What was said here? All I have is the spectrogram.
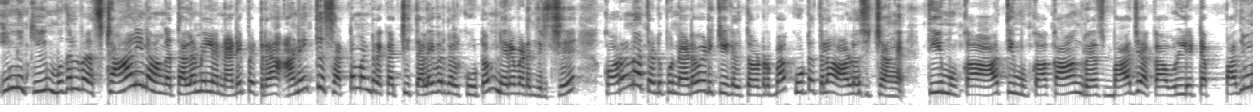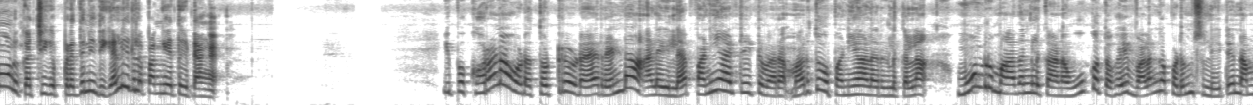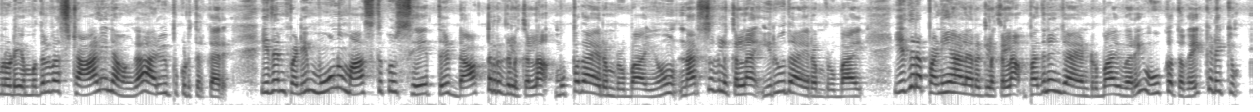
இன்னைக்கு முதல்வர் ஸ்டாலின் அவங்க தலைமையில் நடைபெற்ற அனைத்து சட்டமன்ற கட்சி தலைவர்கள் கூட்டம் நிறைவடைஞ்சிருச்சு. கொரோனா தடுப்பு நடவடிக்கைகள் தொடர்பாக கூட்டத்தில் ஆலோசித்தாங்க திமுக அதிமுக காங்கிரஸ் பாஜக உள்ளிட்ட பதிமூணு கட்சி பிரதிநிதிகள் இதில் பங்கேற்றுக்கிட்டாங்க இப்போ கொரோனாவோட தொற்றோட ரெண்டாம் அலையில் பணியாற்றிட்டு வர மருத்துவ பணியாளர்களுக்கெல்லாம் மூன்று மாதங்களுக்கான ஊக்கத்தொகை வழங்கப்படும் சொல்லிட்டு நம்மளுடைய முதல்வர் ஸ்டாலின் அவங்க அறிவிப்பு கொடுத்துருக்காரு. இதன்படி மூணு மாதத்துக்கும் சேர்த்து டாக்டர்களுக்கெல்லாம் முப்பதாயிரம் ரூபாயும் நர்ஸுகளுக்கெல்லாம் இருபதாயிரம் ரூபாய் இதர பணியாளர்களுக்கெல்லாம் பதினஞ்சாயிரம் ரூபாய் வரை ஊக்கத்தொகை கிடைக்கும்.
